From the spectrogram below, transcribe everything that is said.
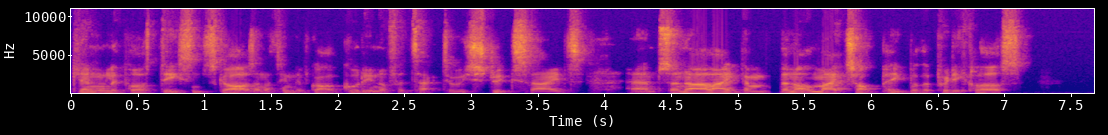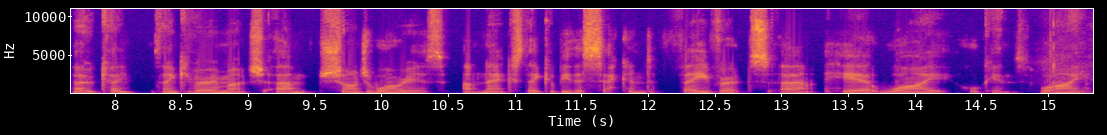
generally post decent scores, and I think they've got a good enough attack to restrict sides. Um, so no, I like them. They're not my top pick, but they're pretty close. Okay, thank you very much. Um, Warriors up next. They could be the second favourites uh, here. Why, Hawkins? Why?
